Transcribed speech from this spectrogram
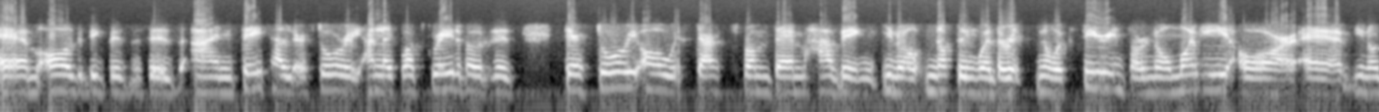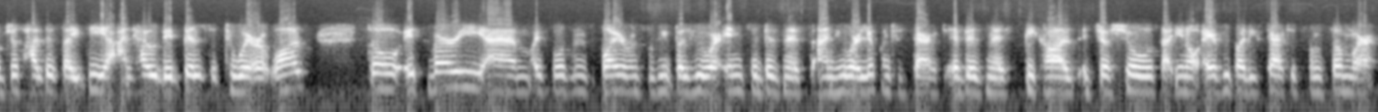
um, all the big businesses, and they tell their story. And like what's great about it is their story always starts from them having you know nothing, whether it's no experience or no money or um, you know just had this idea and how they built it to where it was. So it's very um, I suppose inspiring for people who are into business who are looking to start a business because it just shows that you know everybody started from somewhere.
